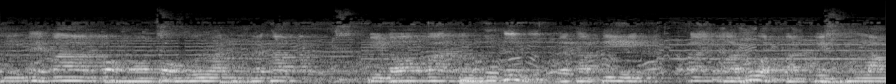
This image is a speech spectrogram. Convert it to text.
ตรีแม่บ้านก็หอก็เมืองนะครับ พี่น้องบ้านอยู่ที่นึ่งนะครับที่ได้มาร่วมกันเป็นพลัง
